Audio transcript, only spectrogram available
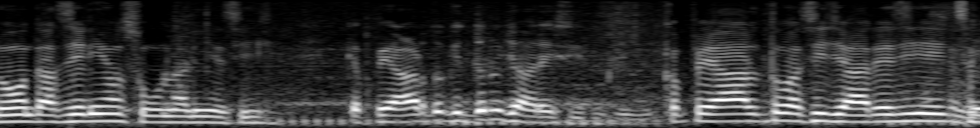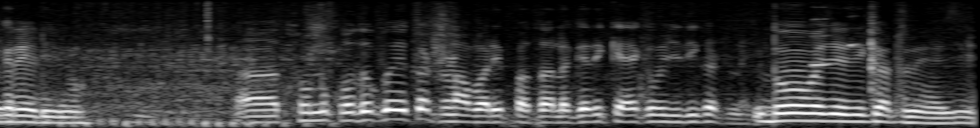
9-10 ਜਿਹੜੀਆਂ ਉਹ ਸੂਣ ਵਾਲੀਆਂ ਸੀ। ਕਪਿਆੜ ਤੋਂ ਕਿੱਧਰ ਨੂੰ ਜਾ ਰਹੇ ਸੀ ਤੁਸੀਂ? ਕਪਿਆਲ ਤੋਂ ਅਸੀਂ ਜਾ ਰਹੇ ਸੀ ਸੰਗਰੇੜੀ ਨੂੰ। ਅਹ ਤੁਹਾਨੂੰ ਕਦੋਂ ਕੋਈ ਘਟਨਾ ਬਾਰੇ ਪਤਾ ਲੱਗਿਆ ਤੇ ਕਿਹ ਕੁ ਵਜੇ ਦੀ ਘਟਨਾ ਹੈ? 2 ਵਜੇ ਦੀ ਘਟਨਾ ਹੈ ਜੀ।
